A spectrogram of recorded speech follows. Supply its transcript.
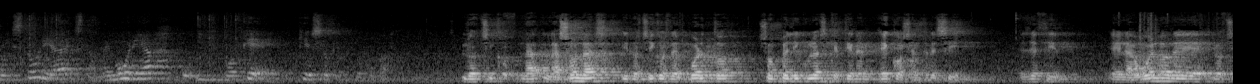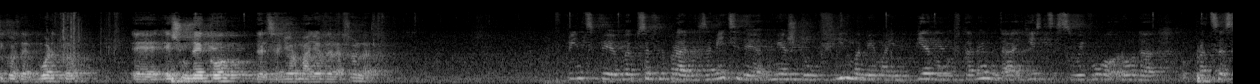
de historia, esta memoria, y por qué? ¿Qué es lo que los chicos, la, las olas y los chicos del puerto son películas que tienen ecos entre sí. Es decir, el abuelo de los chicos del puerto eh, es un eco del señor mayor de las olas. В принципе, вы абсолютно правильно заметили, между фильмами моими первым и вторым да, есть своего рода процесс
